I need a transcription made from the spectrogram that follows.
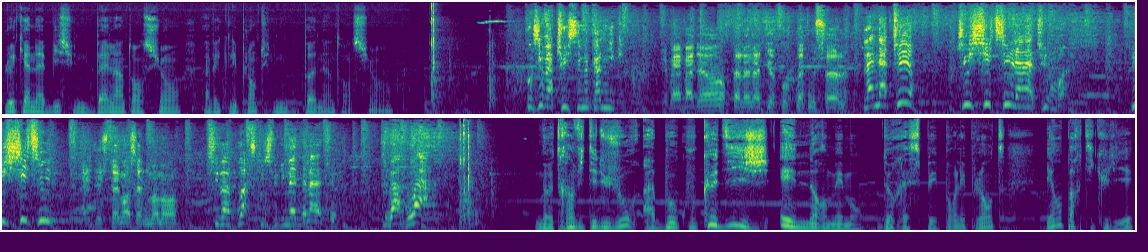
le cannabis une belle intention, avec les plantes une bonne intention. Faut que j'évacue, c'est mécanique. Eh ben, bador, t'as la nature pour toi tout seul. La nature Je lui chie dessus, la nature, moi. Je lui chie dessus. Et justement, c'est le moment. Tu vas voir ce que je vais lui mettre à la nature. Tu vas voir. Notre invité du jour a beaucoup, que dis-je, énormément de respect pour les plantes, et en particulier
